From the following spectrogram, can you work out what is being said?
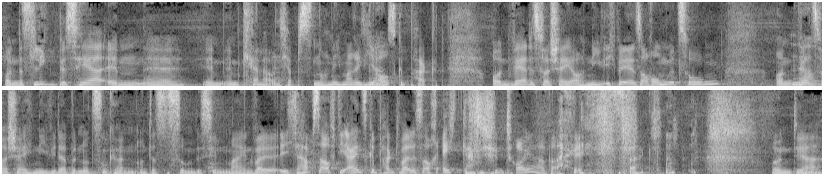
und das liegt bisher im, äh, im, im, Keller und ich habe es noch nicht mal richtig ja. ausgepackt und werde es wahrscheinlich auch nie, ich bin jetzt auch umgezogen und ja. werde es wahrscheinlich nie wieder benutzen können und das ist so ein bisschen mein, weil ich habe es auf die Eins gepackt, weil es auch echt ganz schön teuer war, ehrlich gesagt. Und ja, mhm.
